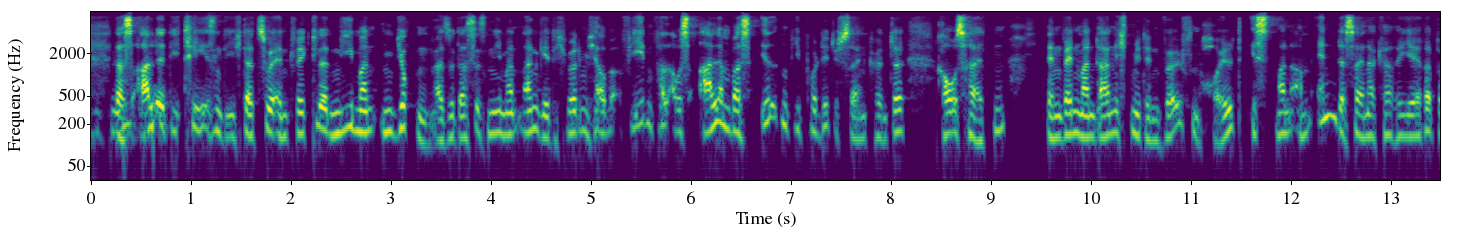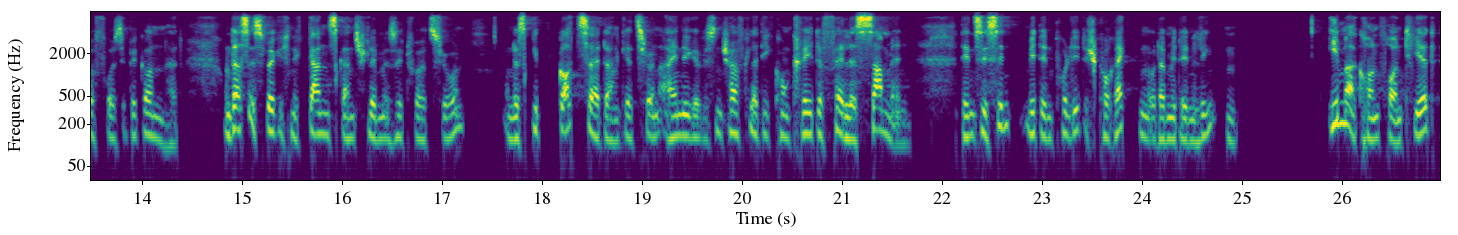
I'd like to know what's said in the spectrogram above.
mhm. dass alle die Thesen, die ich dazu entwickle, niemanden jucken, also dass es niemanden angeht. Ich würde mich aber auf jeden Fall aus allem, was irgendwie politisch sein könnte, raushalten. Denn wenn man da nicht mit den Wölfen heult, ist man am Ende seiner Karriere, bevor sie begonnen hat. Und das ist wirklich eine ganz, ganz schlimme Situation. Und es gibt Gott sei Dank jetzt schon einige Wissenschaftler, die konkrete Fälle sammeln. Denn sie sind mit den politisch Korrekten oder mit den Linken immer konfrontiert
